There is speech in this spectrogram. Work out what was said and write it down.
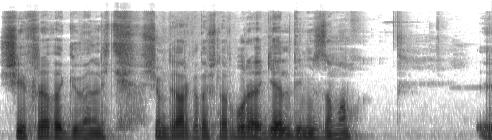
Şifre ve güvenlik. Şimdi arkadaşlar buraya geldiğimiz zaman e,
